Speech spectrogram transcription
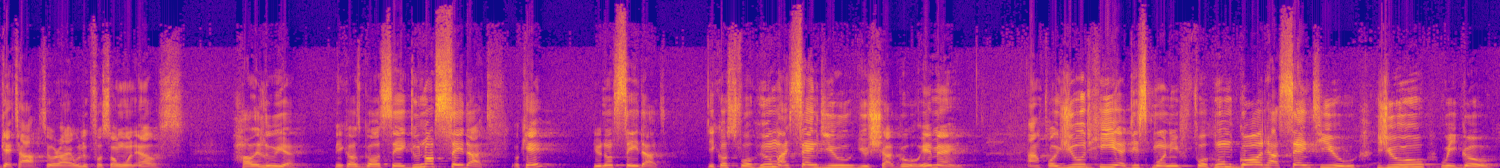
get out, or I will look for someone else. Hallelujah. Because God said, do not say that, okay? You Do not say that. Because for whom I send you, you shall go. Amen. Amen. And for you here this morning, for whom God has sent you, you will go.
